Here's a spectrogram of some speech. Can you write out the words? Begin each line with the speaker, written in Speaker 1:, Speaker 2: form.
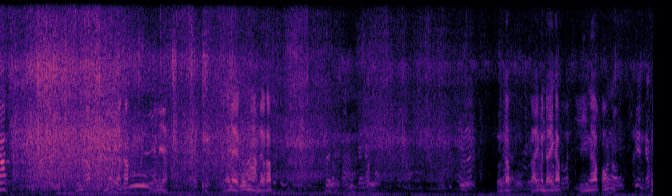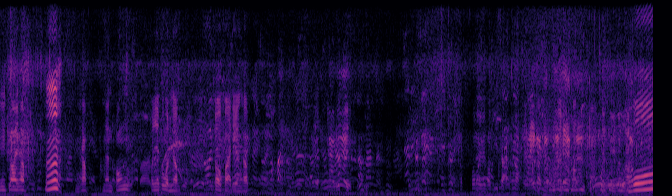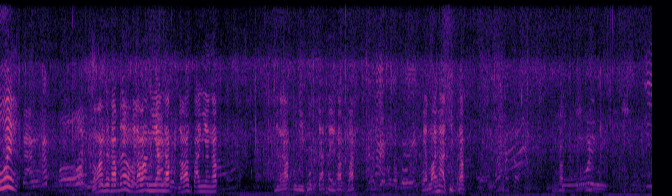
Speaker 1: ครับนี่ครับแง่เลยอะครับแง่เลยอะแง่แรกโรงงามแล้วครับนี่ครับสายบันไดครับลิงครับของพญาจอยครับ
Speaker 2: อือ
Speaker 1: นี่ครับนั่นของพญาทวนครับช่อฝ่าแดงครับ
Speaker 2: โอ้ย
Speaker 1: ระวังนะครับเด้อระวังเงียงครับระวังปลาเงียงครับนี่นะครับมือนี้ผมจัดให้ครับบัตรแปดร้อยห้าสิบครับนี่ครับนี่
